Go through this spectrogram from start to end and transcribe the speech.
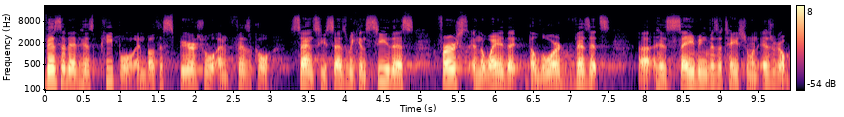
visited his people in both a spiritual and physical sense. He says we can see this first in the way that the Lord visits uh, his saving visitation when Israel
